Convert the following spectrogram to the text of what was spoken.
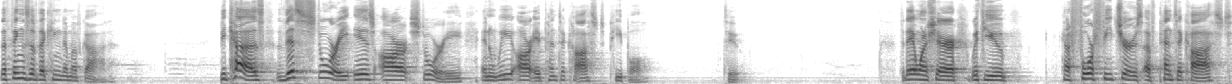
the things of the kingdom of God. Because this story is our story, and we are a Pentecost people too. Today, I want to share with you kind of four features of Pentecost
